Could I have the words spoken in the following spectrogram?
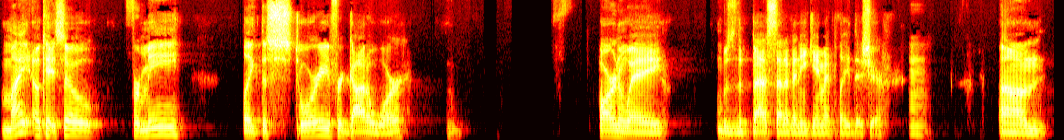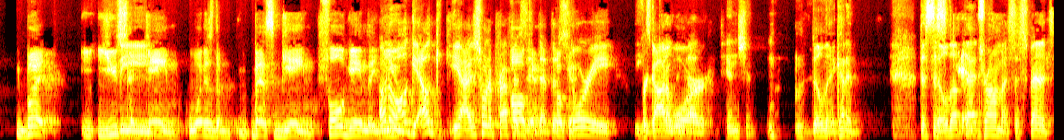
my okay so for me like the story for god of war far and away was the best out of any game I played this year. Hmm. Um, But y- you said game. What is the best game? Full game that you oh you no, I'll get. I'll yeah. I just want to preface Okay, it that the okay. story He's for God of War tension. building. I got to The build up that drama, suspense.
